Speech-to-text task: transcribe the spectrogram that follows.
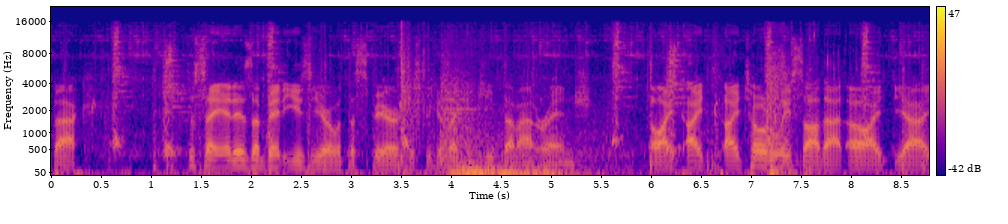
Back. To say, it is a bit easier with the spear, just because I can keep them at range. Oh, I, I, I totally saw that. Oh, I, yeah, I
